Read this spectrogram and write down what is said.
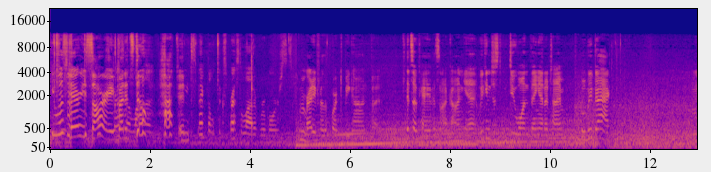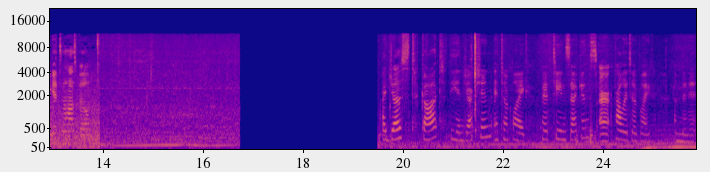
He was very sorry, but it still lot happened. Expect, expressed a lot of remorse. I'm ready for the port to be gone, but it's okay if it's not gone yet. We can just do one thing at a time. We'll be back when we get to the hospital. I just got the injection. It took like 15 seconds, or probably took like a minute.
